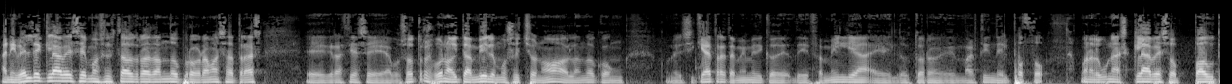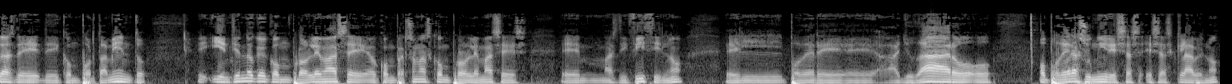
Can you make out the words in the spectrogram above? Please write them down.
A nivel de claves hemos estado tratando programas atrás eh, gracias eh, a vosotros. Bueno, hoy también lo hemos hecho, ¿no? Hablando con, con el psiquiatra, también médico de, familia, el doctor eh, Martín del Pozo. Bueno, algunas claves o pautas de, de comportamiento y entiendo que con problemas eh, o con personas con problemas es eh, más difícil, ¿no? El poder eh, ayudar o, o, poder asumir esas, esas claves, ¿no?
